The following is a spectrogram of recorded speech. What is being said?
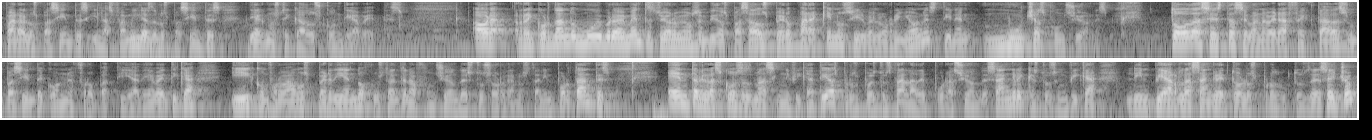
para los pacientes y las familias de los pacientes diagnosticados con diabetes. Ahora, recordando muy brevemente, esto ya lo vimos en videos pasados, pero ¿para qué nos sirven los riñones? Tienen muchas funciones. Todas estas se van a ver afectadas en un paciente con nefropatía diabética y conforme vamos perdiendo justamente la función de estos órganos tan importantes. Entre las cosas más significativas, por supuesto, está la depuración de sangre, que esto significa limpiar la sangre de todos los productos de desecho.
